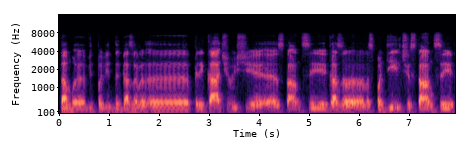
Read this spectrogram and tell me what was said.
там е, відповідні газоперекачуючі е, станції, газорозподільчі станції.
